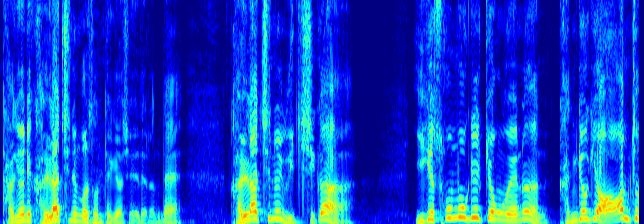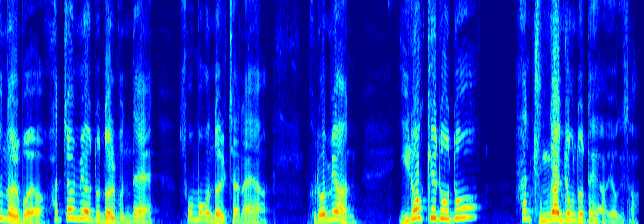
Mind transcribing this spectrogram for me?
당연히 갈라치는 걸 선택하셔야 되는데 갈라치는 위치가 이게 소목일 경우에는 간격이 엄청 넓어요. 화점이어도 넓은데 소목은 넓잖아요. 그러면 이렇게 둬도 한 중간 정도 돼요. 여기서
